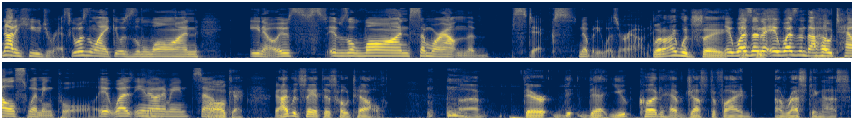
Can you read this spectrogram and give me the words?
Not a huge risk. It wasn't like it was the lawn, you know, it was it was a lawn somewhere out in the sticks. Nobody was around. But I would say It wasn't this- it wasn't the hotel swimming pool. It was, you know what I mean? So Oh, okay. I would say at this hotel, um, there th- that you could have justified arresting us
